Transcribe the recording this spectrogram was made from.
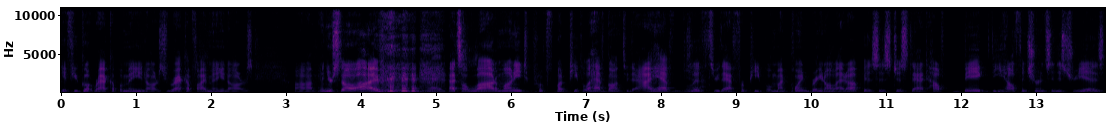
if you go rack up a million dollars, you rack up five million dollars, uh, and you're still alive, Right. that's a lot of money to. Put, but people have gone through that. I have Yeah. lived through that for people. My point in bringing all that up is is just that how big the health insurance industry is,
